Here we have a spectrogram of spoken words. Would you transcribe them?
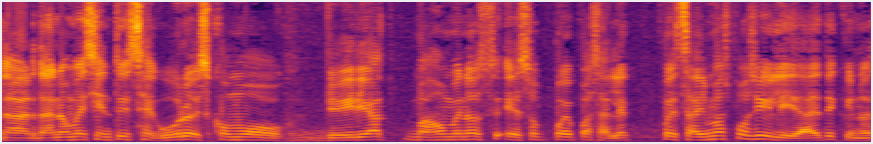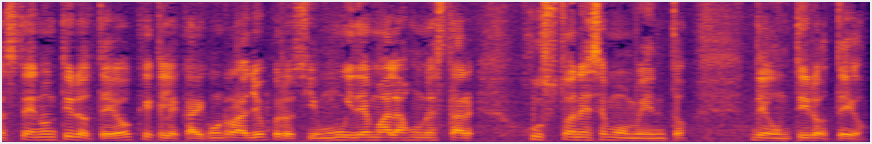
la verdad no me siento inseguro, es como, yo diría más o menos eso puede pasarle, pues hay más posibilidades de que uno esté en un tiroteo que que le caiga un rayo, pero sí muy de malas uno estar justo en ese momento de un tiroteo.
